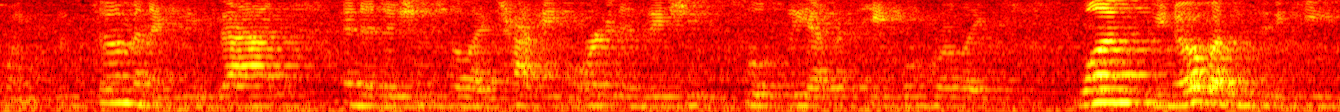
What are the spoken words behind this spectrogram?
point system. And I think that, in addition to like having organizations closely at the table who are like, one, we know about the city key,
